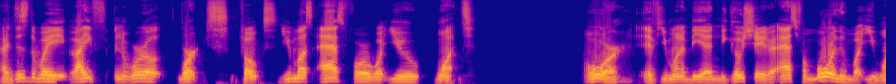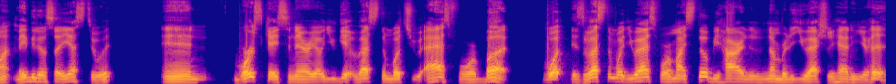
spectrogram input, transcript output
Right, this is the way life in the world works, folks. You must ask for what you want. Or if you want to be a negotiator, ask for more than what you want. Maybe they'll say yes to it. And worst case scenario, you get less than what you asked for, but what is less than what you asked for might still be higher than the number that you actually had in your head.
